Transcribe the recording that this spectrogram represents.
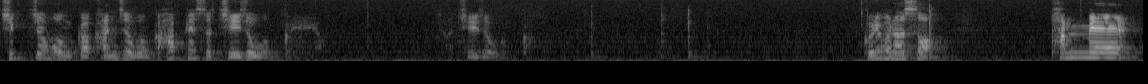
직접 원가, 간접 원가 합해서 제조 원가예요. 제조 원가. 그리고 나서 판매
